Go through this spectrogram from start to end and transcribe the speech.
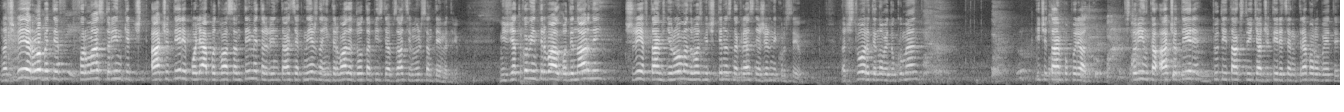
Значить, ви робите формат сторінки А4, поля по 2 см, орієнтація книжна, інтервали до та після абзаців 0 см. Міжрядковий інтервал одинарний, шрифт Times New Roman, розмір 14, накреслення жирний курсив. Значить, створите новий документ і читаємо по порядку. Сторінка А4, тут і так стоїть А4, це не треба робити.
